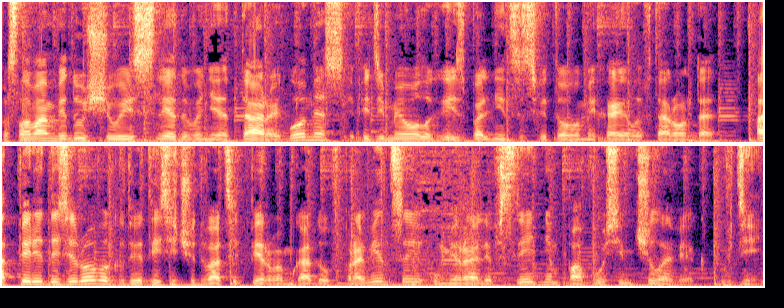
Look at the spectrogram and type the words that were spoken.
По словам ведущего исследования Тары Гомес, эпидемиолога из больницы Святого Михаила в Торонто, от передозировок в 2021 году в провинции умирали в среднем по 8 человек в день.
